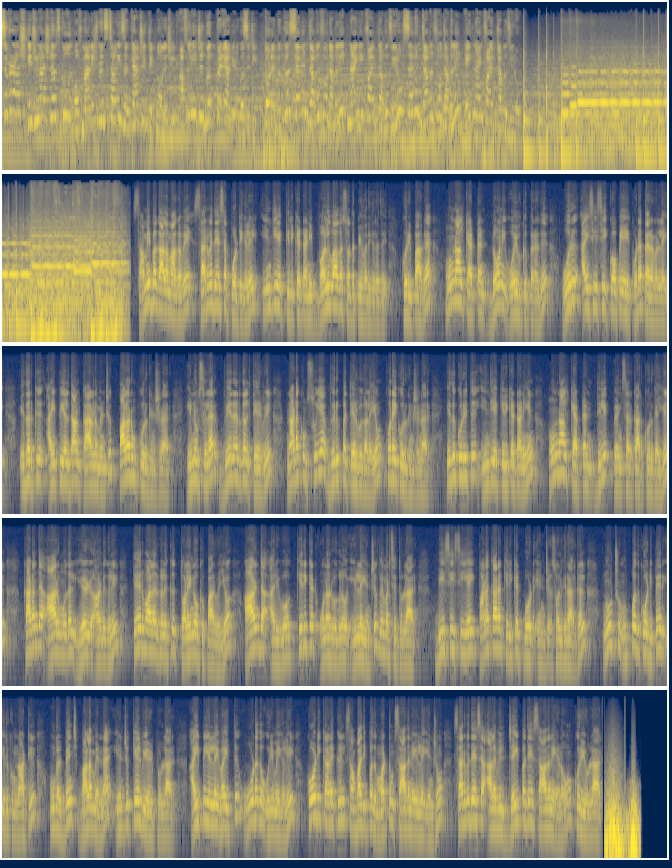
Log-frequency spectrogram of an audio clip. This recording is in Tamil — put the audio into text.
Sivaraj International School of Management Studies and Catching Technology, affiliated with Periyar University. Todaybuku 7448 98500 7448 சமீப காலமாகவே சர்வதேச போட்டிகளில் இந்திய கிரிக்கெட் அணி வலுவாக சொதப்பி வருகிறது. குறிப்பாக முன்னாள் கேப்டன் டோனி ஓய்வுக்கு பிறகு ஒரு ஐசிசி கோப்பையை கூட பெறவில்லை. இதற்கு ஐபிஎல் தான் காரணம் என்று பலரும் கூறுகின்றனர். இன்னும் சிலர் வீரர்கள் தேர்வில் நடக்கும் சுய விருப்ப தேர்வுகளையும் குறை கூறுகின்றனர். இது குறித்து இந்திய கிரிக்கெட் அணியின் முன்னாள் கேப்டன் திலீப் வெங்சர்கார் கூறுகையில் கடந்த ஆறு முதல் ஏழு ஆண்டுகளில் தேர்வாளர்களுக்கு தொலைநோக்கு பார்வையோ ஆழ்ந்த அறிவோ கிரிக்கெட் உணர்வுகளோ இல்லை என்று விமர்சித்துள்ளார். பிசிசிஐ பணக்கார கிரிக்கெட் போர்டு என்று சொல்கிறார்கள். நூற்று முப்பது கோடி பேர் இருக்கும் நாட்டில் உங்கள் பெஞ்ச் பலம் என்ன என்று கேள்வி எழுப்பியுள்ளார். ஐபிஎல்லை வைத்து ஊடக உரிமைகளில் கோடிக்கணக்கில் சம்பாதிப்பது மட்டும் சாதனை இல்லை என்றும் சர்வதேச அளவில் ஜெயிப்பதே சாதனை எனவும் கூறியுள்ளார்.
